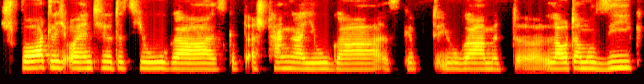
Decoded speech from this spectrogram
sportlich orientiertes Yoga, es gibt Ashtanga-Yoga, es gibt Yoga mit äh, lauter Musik.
